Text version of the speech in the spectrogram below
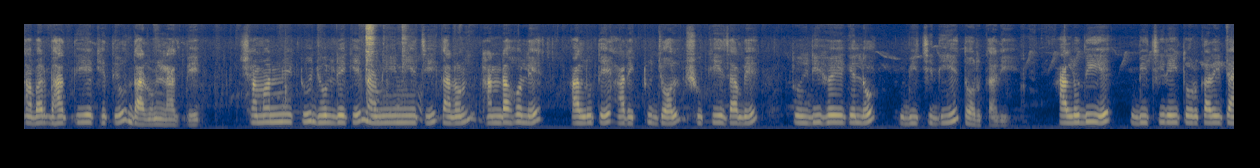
আবার ভাত দিয়ে খেতেও দারুণ লাগবে। সামান্য একটু ঝোল রেখে নামিয়ে নিয়েছি, কারণ ঠান্ডা হলে আলুতে আর একটু জল শুকিয়ে যাবে, তৈরি হয়ে গেল বিচি দিয়ে তরকারি। আলু দিয়ে বিচির এই তরকারিটা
